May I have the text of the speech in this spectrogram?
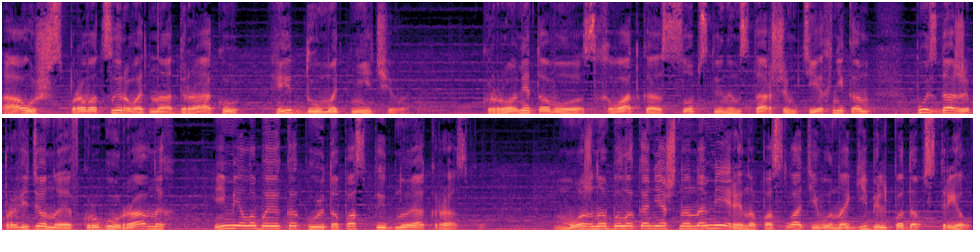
а уж спровоцировать на драку и думать нечего. Кроме того, схватка с собственным старшим техником, пусть даже проведенная в кругу равных, имела бы какую-то постыдную окраску. Можно было, конечно, намеренно послать его на гибель под обстрел,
